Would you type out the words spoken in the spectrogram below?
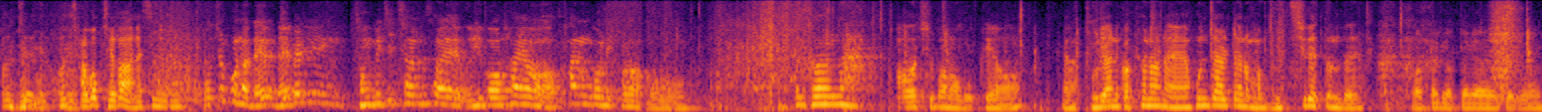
어, 제, 어, 작업 제가 안 했습니다. 어쨌거나 레, leveling 정비 지침서에 의거하여 하는 거니까. 우선 어, 집어넣어 볼게요. 야 둘이 하니까 편하네. 혼자 할 때는 막 미치겠던데. 왔다리 갔다리 해야 되고.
